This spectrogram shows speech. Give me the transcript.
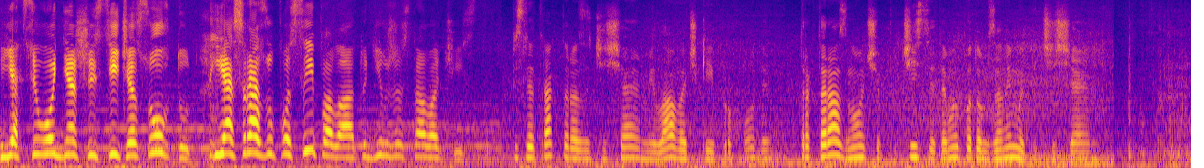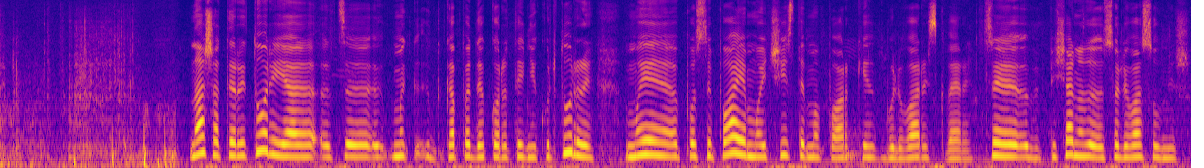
Я сьогодні з 6 часов тут. Я сразу посипала, а тоді вже стало чисто. Після трактора зачищаємо і лавочки, і проходи. Трактора зночі чистять, а ми потім за ними підчищаємо. Наша територія, це ми КП декоративні культури. Ми посипаємо і чистимо парки, бульвари, сквери. Це піщано-сольова суміш.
